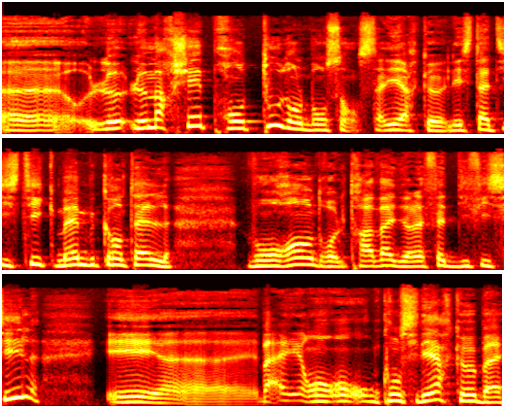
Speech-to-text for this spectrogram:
Euh, le, le, marché prend tout dans le bon sens, c'est-à-dire que les statistiques, même quand elles vont rendre le travail de la fête difficile, et euh, bah, on, on, considère que bah,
